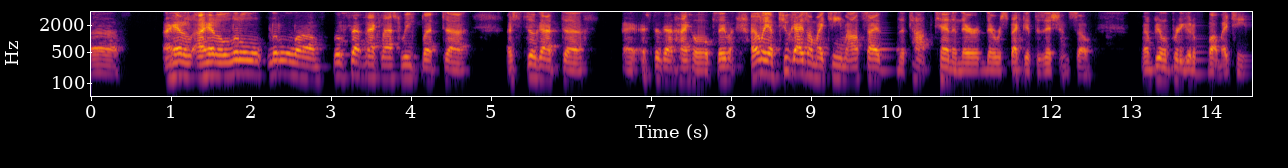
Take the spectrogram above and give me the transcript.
I had a, I had a little little um, little setback last week, but I still got I, I still got high hopes. I only have two guys on my team outside the top ten in their their respective positions, so I'm feeling pretty good about my team.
